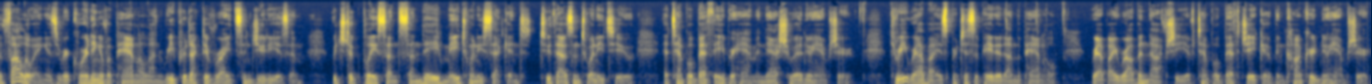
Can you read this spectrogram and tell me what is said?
The following is a recording of a panel on reproductive rights in Judaism, which took place on Sunday, May 22, 2022, at Temple Beth Abraham in Nashua, New Hampshire. Three rabbis participated on the panel Rabbi Robin Nafshi of Temple Beth Jacob in Concord, New Hampshire,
